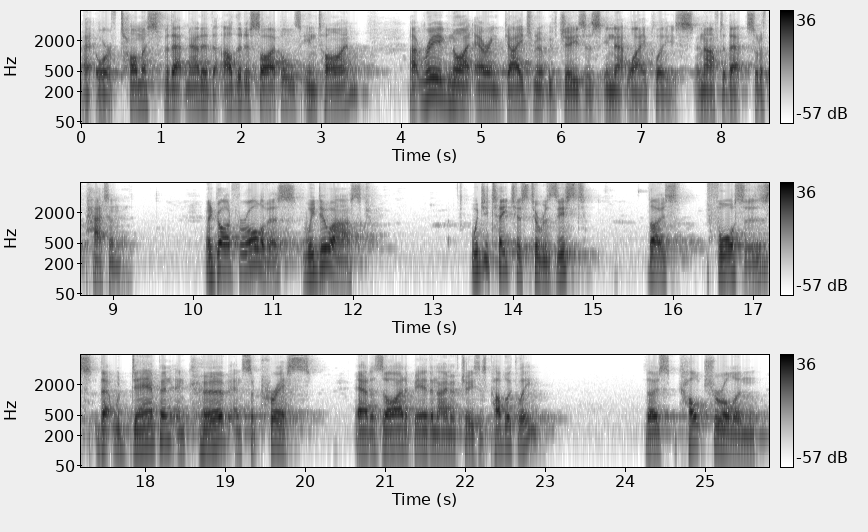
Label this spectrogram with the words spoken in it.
uh, or of Thomas for that matter, the other disciples in time uh, reignite our engagement with Jesus in that way, please, and after that sort of pattern. And God, for all of us, we do ask, would you teach us to resist those forces that would dampen and curb and suppress our desire to bear the name of Jesus publicly? Those cultural and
